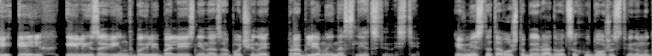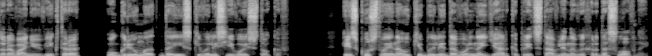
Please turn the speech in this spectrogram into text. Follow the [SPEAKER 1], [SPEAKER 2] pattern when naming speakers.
[SPEAKER 1] И Эрих, и Лиза Винд были болезненно озабочены проблемой наследственности. И вместо того, чтобы радоваться художественному дарованию Виктора, угрюмо доискивались его истоков. Искусство и науки были довольно ярко представлены в их родословной.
